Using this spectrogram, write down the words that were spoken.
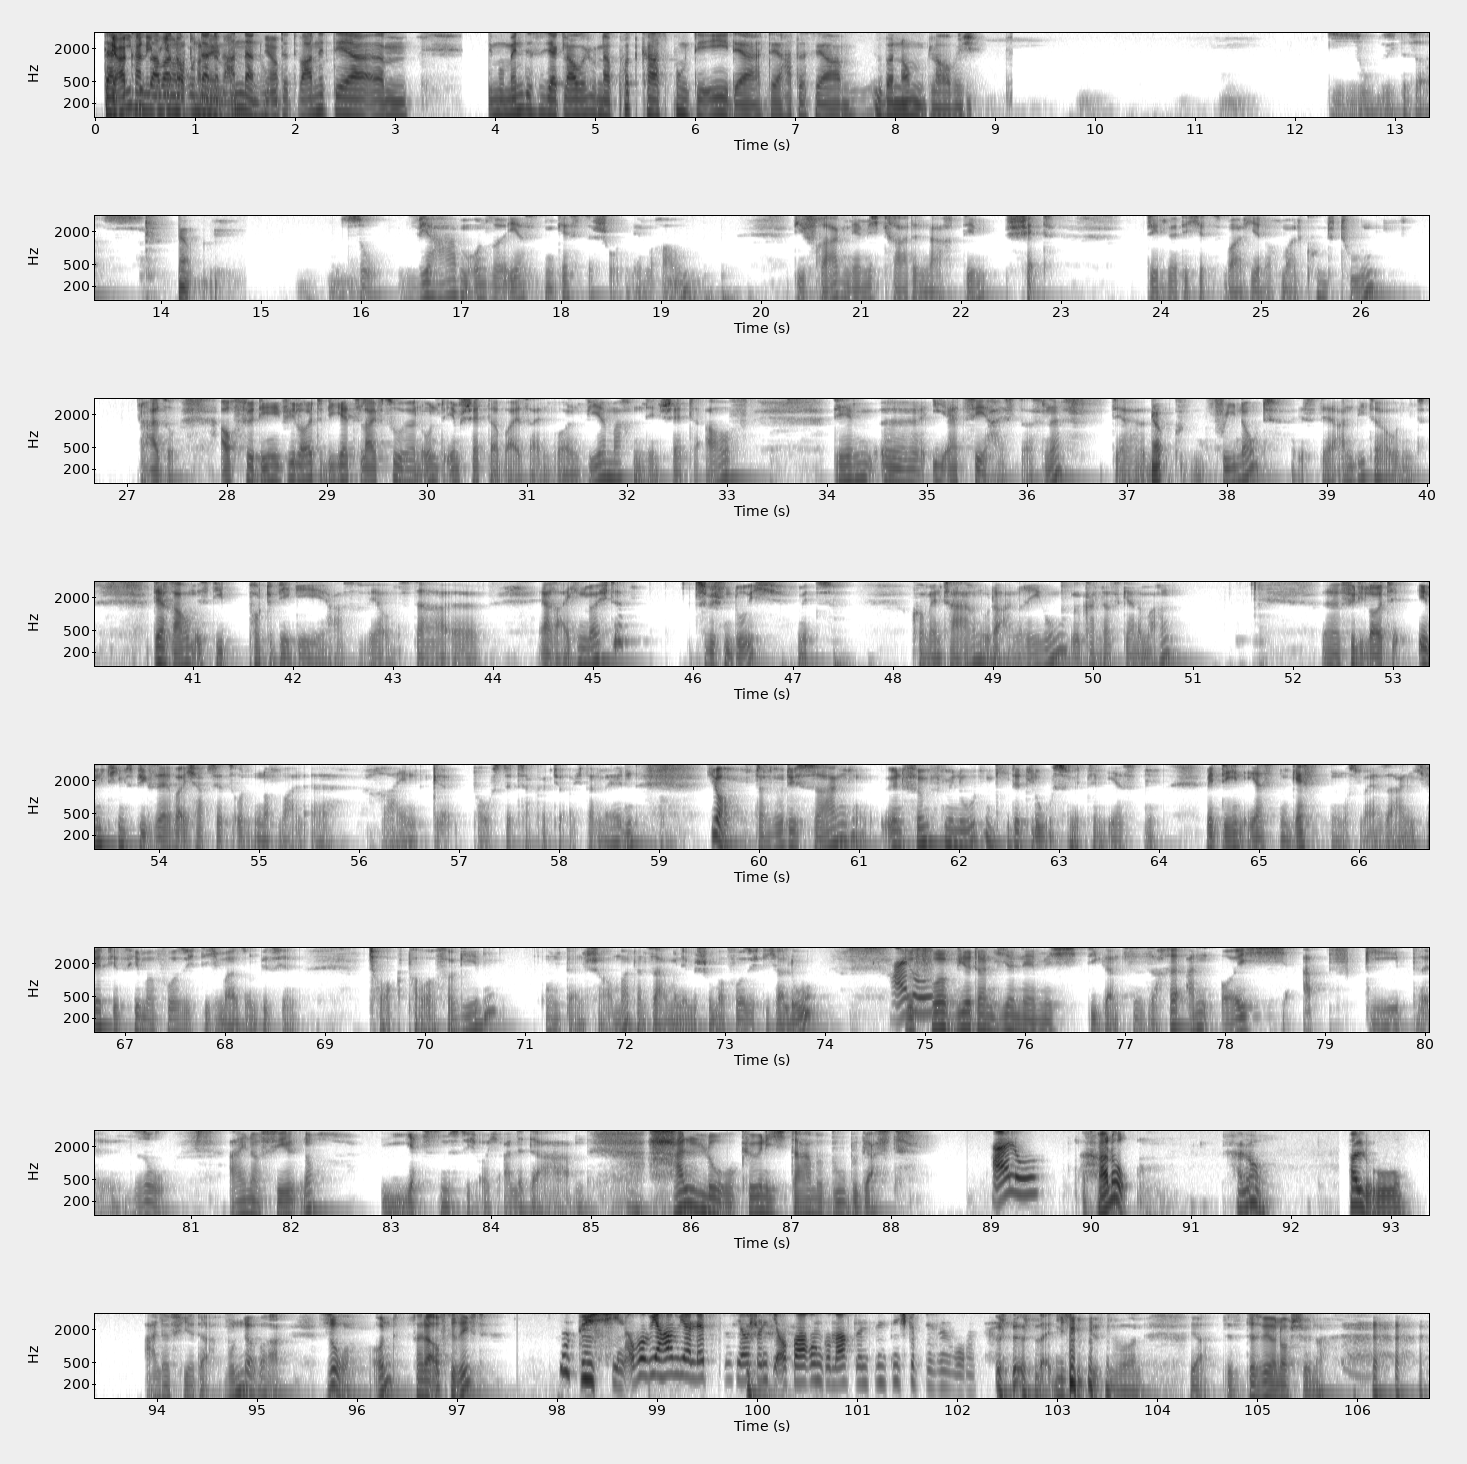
Da Ja, lief kann es aber noch noch unter einem erinnern. anderen Hut. Ja. Das war nicht der, ähm, im Moment ist es ja, glaube ich, unter podcast.de, der, der hat das ja übernommen, glaube ich. So sieht es aus. Ja. So, wir haben unsere ersten Gäste schon im Raum. Die fragen nämlich gerade nach dem Chat. Den werde ich jetzt mal hier nochmal kundtun. Also, auch für die für Leute, die jetzt live zuhören und im Chat dabei sein wollen. Wir machen den Chat auf dem äh, IRC heißt das, ne? Der Ja. Freenode ist der Anbieter und der Raum ist die PodWG. Also wer uns da äh, erreichen möchte, zwischendurch mit Kommentaren oder Anregungen, kann das gerne machen. Äh, für die Leute im Teamspeak selber, ich habe es jetzt unten nochmal äh, reingepostet, da könnt ihr euch dann melden. Ja, dann würde ich sagen, in fünf Minuten geht es los mit dem ersten, mit den ersten Gästen, muss man ja sagen. Ich werde jetzt hier mal vorsichtig mal so ein bisschen Talk Power vergeben. Und dann schauen wir, dann sagen wir nämlich schon mal vorsichtig Hallo. Hallo. Bevor wir dann hier nämlich die ganze Sache an euch abgeben. So, einer fehlt noch. Jetzt müsste ich euch alle da haben. Hallo, König, Dame, Bube, Gast. Hallo. Hallo. Hallo. Hallo. Alle vier da. Wunderbar. So, und? Seid ihr aufgeregt? Ein bisschen, aber wir haben ja letztes Jahr schon die Erfahrung gemacht und sind nicht gebissen worden. Seid nicht gebissen worden. Ja, das, das wäre noch schöner.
